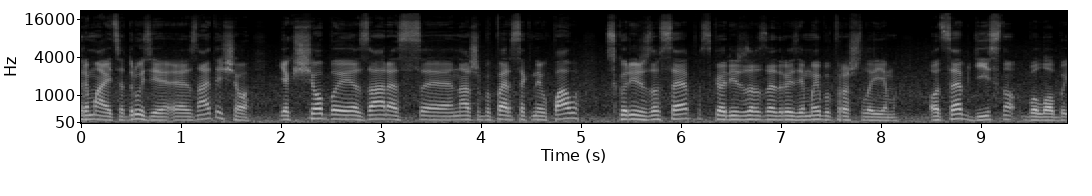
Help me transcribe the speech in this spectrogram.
Тримається, друзі. е, Знаєте що? Якщо би зараз е, наш би персик не впав, скоріш за все, скоріш за все, друзі, ми би пройшли їм. Оце б дійсно було б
